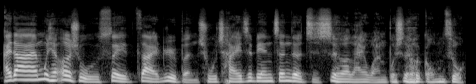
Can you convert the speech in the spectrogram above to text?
艾大安目前二十五岁，在日本出差，这边真的只适合来玩，不适合工作。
